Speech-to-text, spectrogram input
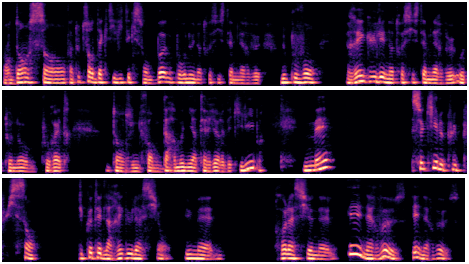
en dansant, enfin toutes sortes d'activités qui sont bonnes pour nous et notre système nerveux. Nous pouvons réguler notre système nerveux autonome pour être dans une forme d'harmonie intérieure et d'équilibre, mais ce qui est le plus puissant du côté de la régulation humaine, relationnelle et nerveuse, et nerveuse,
